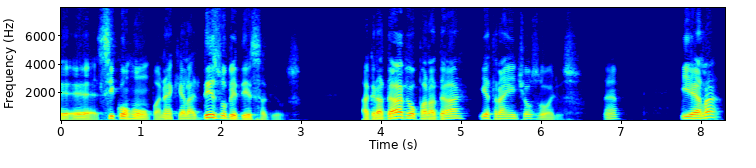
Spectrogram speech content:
é, é, se corrompa, né? que ela desobedeça a Deus. Agradável ao paladar e atraente aos olhos. Né? E ela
